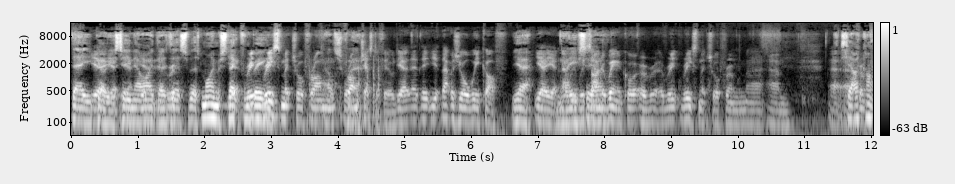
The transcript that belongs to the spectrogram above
There you Yeah, go. yeah, you see yeah, now, yeah, I, yeah. that's, that's, my mistake Yeah, from Re- being. Reece Mitchell from elsewhere. from Chesterfield. Yeah, that, that, that was your week off. Yeah. Yeah, yeah. No, No, we, we see, signed I- a winger called uh, Re- Mitchell from. Uh, um, uh, See, I from, can't-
